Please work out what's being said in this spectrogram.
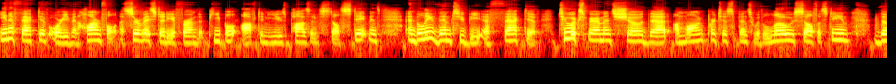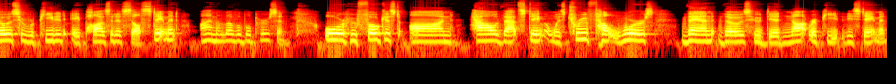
ineffective or even harmful. A survey study affirmed that people often use positive self statements and believe them to be effective. Two experiments showed that among participants with low self esteem, those who repeated a positive self statement, I'm a lovable person, or who focused on how that statement was true felt worse than those who did not repeat the statement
